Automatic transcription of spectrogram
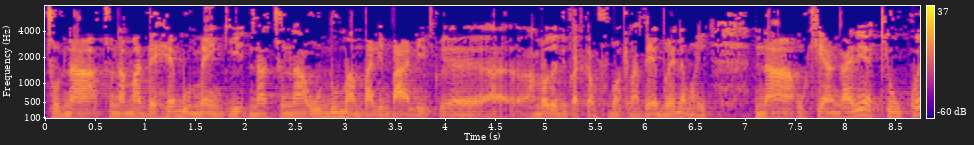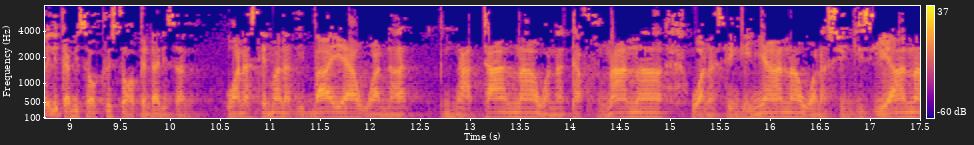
tuna tuna madhehebu mengi na tuna huduma mbalimbali e, ambazo ziko katika mfumo wa kimadhehebu anyway. Na ukiangalia kiukweli kabisa wakristo hawapendani sana. Wanasemana vibaya wana ng'atana wanatafunana wanasengenyana wanasingiziana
